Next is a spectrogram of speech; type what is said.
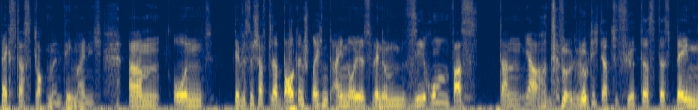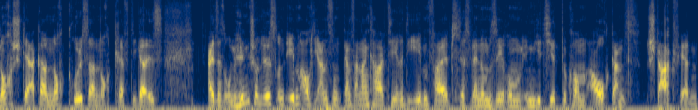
Baxter Stockman, den meine ich. Ähm, und der Wissenschaftler baut entsprechend ein neues Venom-Serum, was dann ja wirklich dazu führt, dass das Bane noch stärker, noch größer, noch kräftiger ist, als es ohnehin schon ist und eben auch die ganzen, ganz anderen Charaktere, die ebenfalls das Venom-Serum injiziert bekommen, auch ganz stark werden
